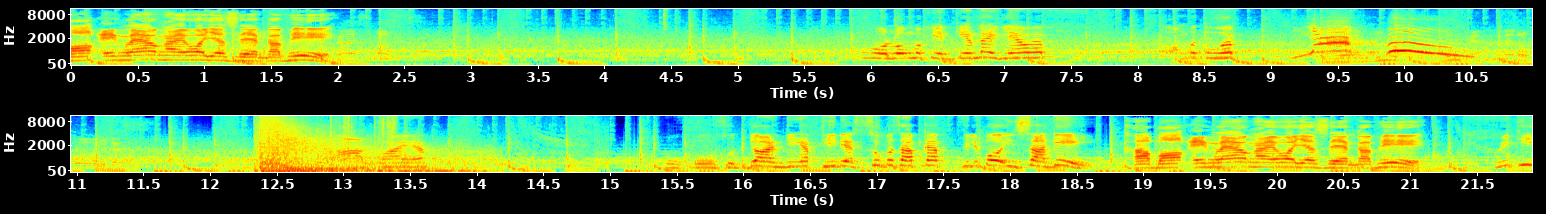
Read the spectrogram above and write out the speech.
บอกเองแล้วไงว่าอย่าเสี่ยงกับพี่โอ้โหลงมาเปลี่ยนเกมได้อีกแล้วครับสองประตูครับยาฮูพลาดไปครับ โอ้โห สุดยอดจริงครับ ทีเด็ดซุปเปอร์ซับครับ ฟิลิปโปอินซากิข้าบอกเองแล้วไงว่าอย่าเสี่ยงกับพี่ วิธี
